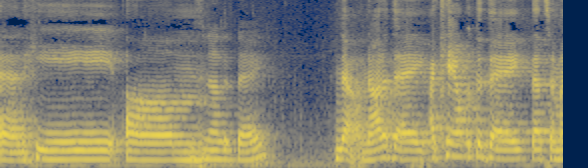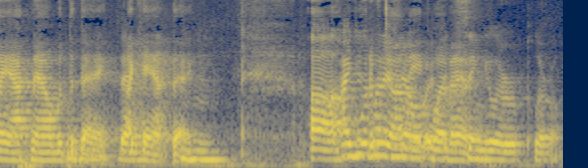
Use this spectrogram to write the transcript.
and he. Um, Is not a they? no, not a they. I can't with the they. That's in my act now with the they. They. I can't they. Uh, I just would have done the know if it's singular or plural.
